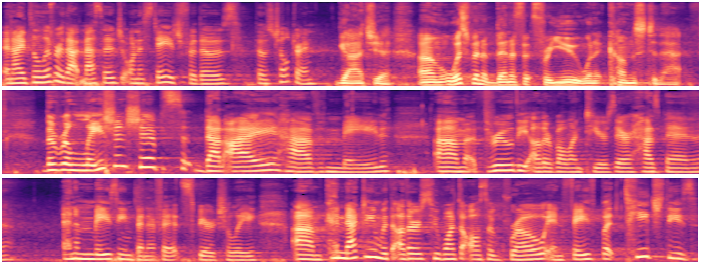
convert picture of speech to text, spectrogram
and I deliver that message on a stage for those those children. Gotcha. Um, what's been a benefit for you when it comes to that? The relationships that I have made um, through the other volunteers there has been an amazing benefit spiritually. Um, connecting with others who want to also grow in faith, but teach these,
